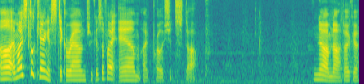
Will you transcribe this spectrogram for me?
Uh, am I still carrying a stick around? Because if I am, I probably should stop. No, I'm not. Okay.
